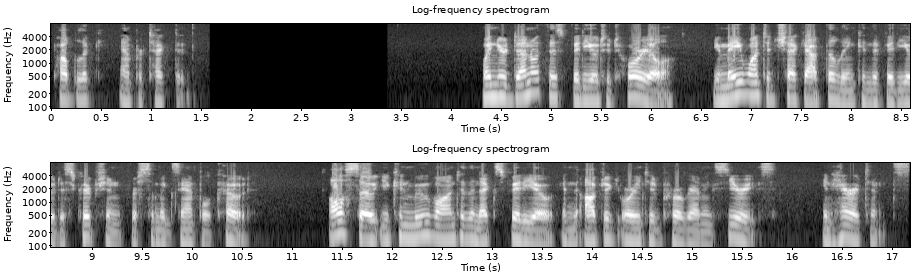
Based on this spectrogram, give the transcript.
public, and protected. When you're done with this video tutorial, you may want to check out the link in the video description for some example code. Also, you can move on to the next video in the Object-Oriented Programming series, Inheritance.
